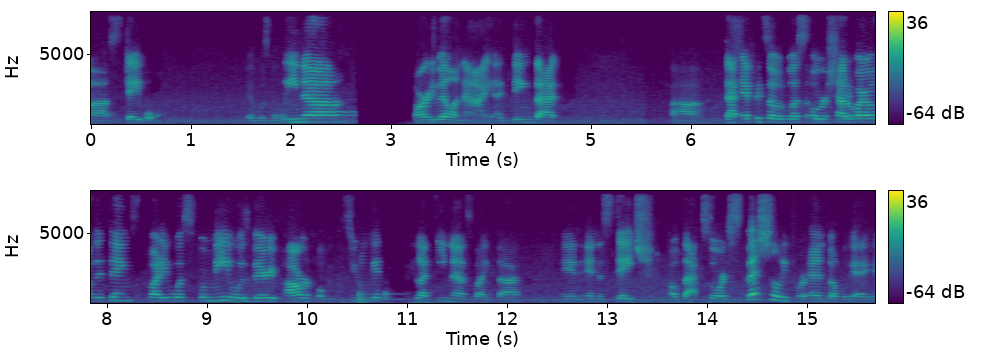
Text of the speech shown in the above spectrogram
uh, stable. It was Melina, Marti Belle, and I. I think that uh, that episode was overshadowed by other things, but it was for me it was very powerful because you don't get Latinas like that in, in a stage of that sort, especially for NWA.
